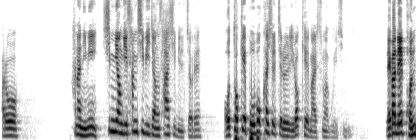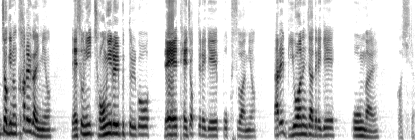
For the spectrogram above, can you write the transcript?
바로 하나님이 신명기 32장 41절에 어떻게 보복하실지를 이렇게 말씀하고 계십니다. 내가 내 번쩍이는 칼을 갈며 내 손이 정의를 붙들고 내 대적들에게 복수하며 나를 미워하는 자들에게 보응할 것이라.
